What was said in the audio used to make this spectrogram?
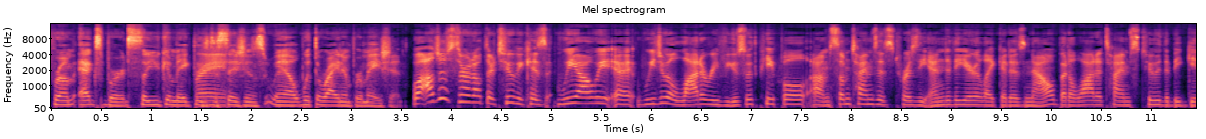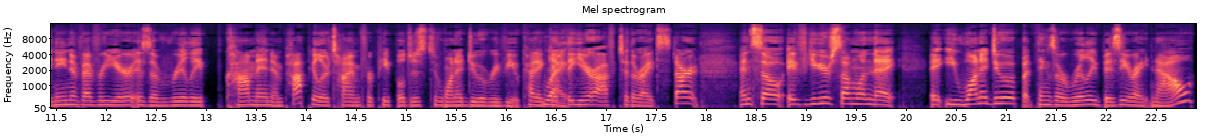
from experts so you can make these Right. decisions you know, with the right information. Well, I'll just throw it out there too because we always uh, we do a lot of reviews with people. Um, sometimes it's towards the end of the year, like it is now, but a lot of times too, the beginning of every year is a really common and popular time for people just to want to do a review, kind of Right. get the year off to the right start. And so, if you're someone that it, you want to do it, but things are really busy right now,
